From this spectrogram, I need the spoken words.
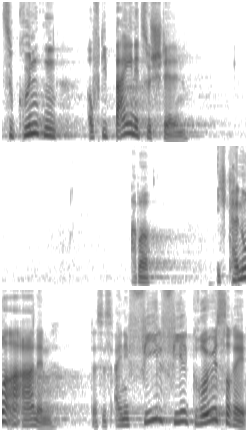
zu gründen, auf die Beine zu stellen. Aber ich kann nur erahnen, dass es eine viel, viel größere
